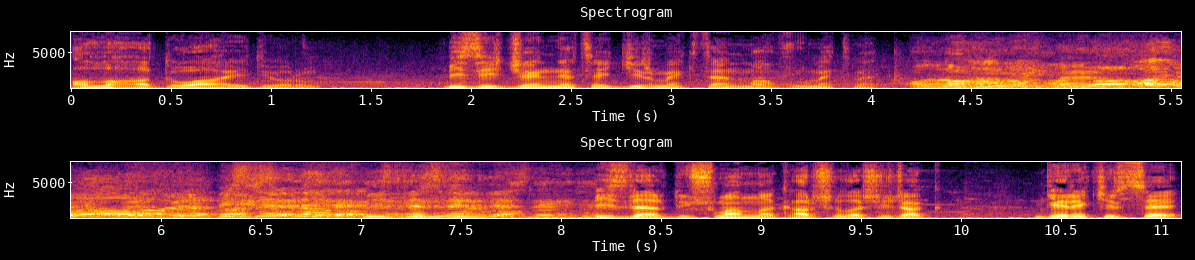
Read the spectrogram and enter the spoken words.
Allah'a dua ediyorum. Bizi cennete girmekten mahrum etme. Bizler düşmanla karşılaşacak, gerekirse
